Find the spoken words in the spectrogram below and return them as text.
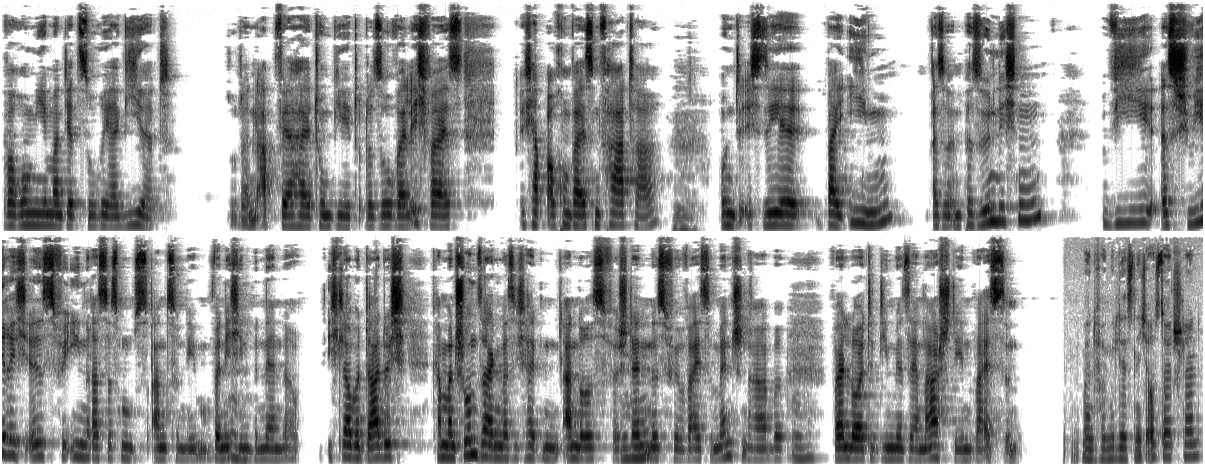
warum jemand jetzt so reagiert, so dann Abwehrhaltung geht oder so, weil ich weiß, ich habe auch einen weißen Vater hm. und ich sehe bei ihm, also im Persönlichen, wie es schwierig ist, für ihn Rassismus anzunehmen, wenn ich hm. ihn benenne. Ich glaube, dadurch kann man schon sagen, dass ich halt ein anderes Verständnis mhm. für weiße Menschen habe, mhm. weil Leute, die mir sehr nahestehen, weiß sind. Meine Familie ist nicht aus Deutschland.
